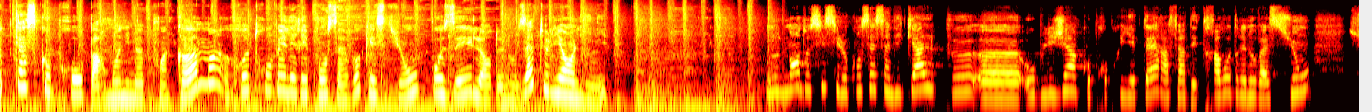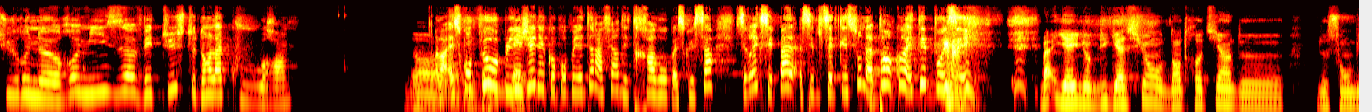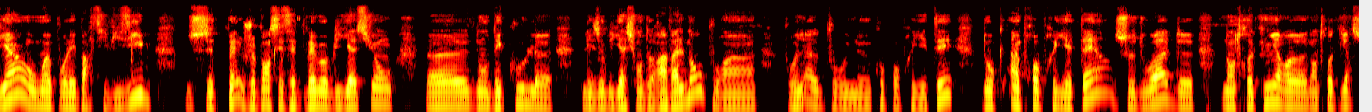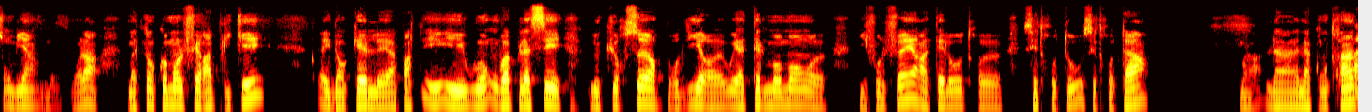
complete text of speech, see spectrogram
Podcast CoPro par monimmeuble.com, retrouvez les réponses à vos questions posées lors de nos ateliers en ligne. On nous demande aussi si le conseil syndical peut euh, obliger un copropriétaire à faire des travaux de rénovation sur une remise vétuste dans la cour. Alors, est-ce qu'on peut obliger des copropriétaires à faire des travaux? Parce que ça, c'est vrai que c'est pas, cette question n'a pas encore été posée. Bah, il y a une obligation d'entretien de, de son bien, au moins pour les parties visibles. je pense que c'est cette même obligation euh, dont découlent les obligations de ravalement pour, un, pour, une, pour une copropriété. Donc un propriétaire se doit d'entretenir euh, d'entretenir son bien. voilà. Maintenant, comment le faire appliquer et dans quel et où on va placer le curseur pour dire euh, oui à tel moment il faut le faire, à tel autre c'est trop tôt, c'est trop tard. Voilà, la, contrainte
